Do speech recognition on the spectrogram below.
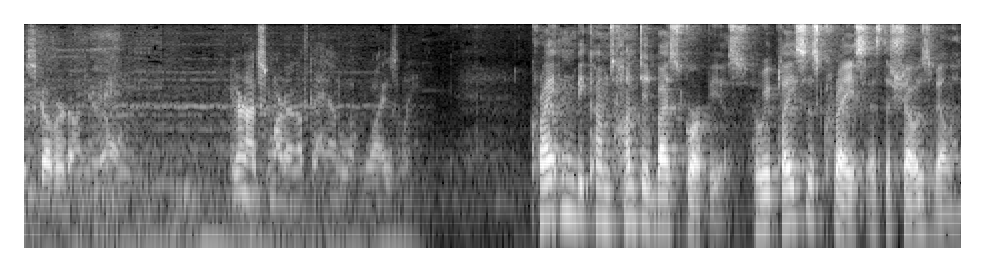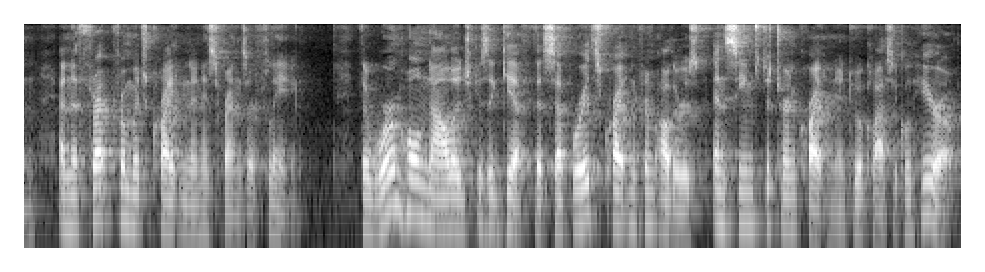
discover it on your own, you're not smart enough to handle it wisely. Crichton becomes hunted by Scorpius, who replaces Crais as the show's villain and the threat from which Crichton and his friends are fleeing. The wormhole knowledge is a gift that separates Crichton from others and seems to turn Crichton into a classical hero.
